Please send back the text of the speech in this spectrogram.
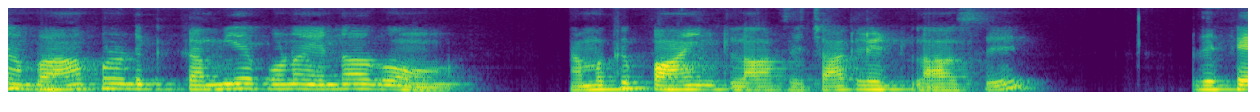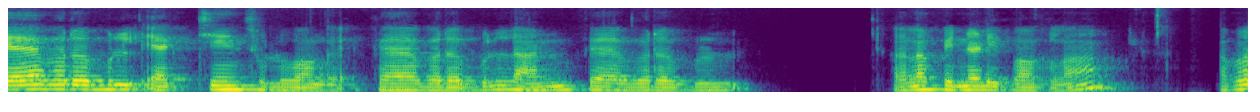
நம்ம ஆப்போனண்ட்டுக்கு கம்மியாக போனால் என்ன ஆகும் நமக்கு பாயிண்ட் லாஸு சாக்லேட் லாஸு அது ஃபேவரபிள் எக்ஸ்சேஞ்ச் சொல்லுவாங்க. ஃபேவரபிள் அன்ஃபேவரபிள் அதெல்லாம் பின்னாடி பார்க்கலாம். அப்போ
